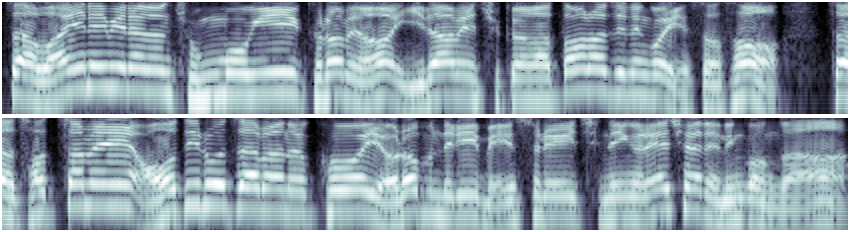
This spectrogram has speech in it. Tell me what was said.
자, YNM이라는 종목이 그러면 이 다음에 주가가 떨어지는 거에 있어서 자, 저점을 어디로 잡아놓고 여러분들이 매수를 진행을 하셔야 되는 건가?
